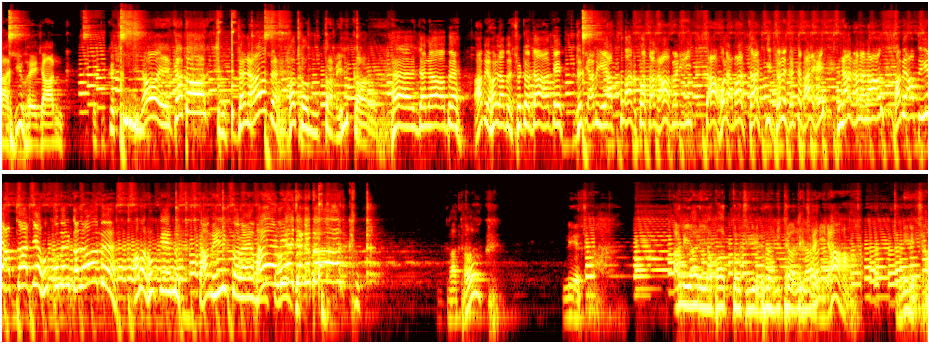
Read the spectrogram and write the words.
রাজি হয়ে যান কিছু নয় ঘাতক জনাব হুকুম তামিল কর হ্যাঁ জনাব আমি হলাম ছোট দাদ যদি আমি আপনার কথা না মানি তাহলে আমার চাকরি চলে যেতে পারে না না না না আমি আমি আপনার যে হুকুমের গোলাম আমার হুকুম তামিল করে আমার হ্যাঁ, সব। নিয়ে যা ঘাতক ঘাতক নিয়ে যা আমি আর এই অবাধ্য মুখ চাই না নিয়ে যা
